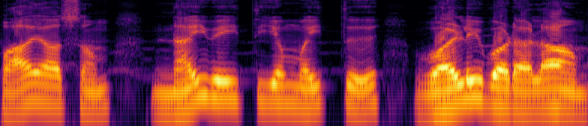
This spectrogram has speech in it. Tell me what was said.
பாயாசம் நைவேத்தியம் வைத்து வழிபடலாம்.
